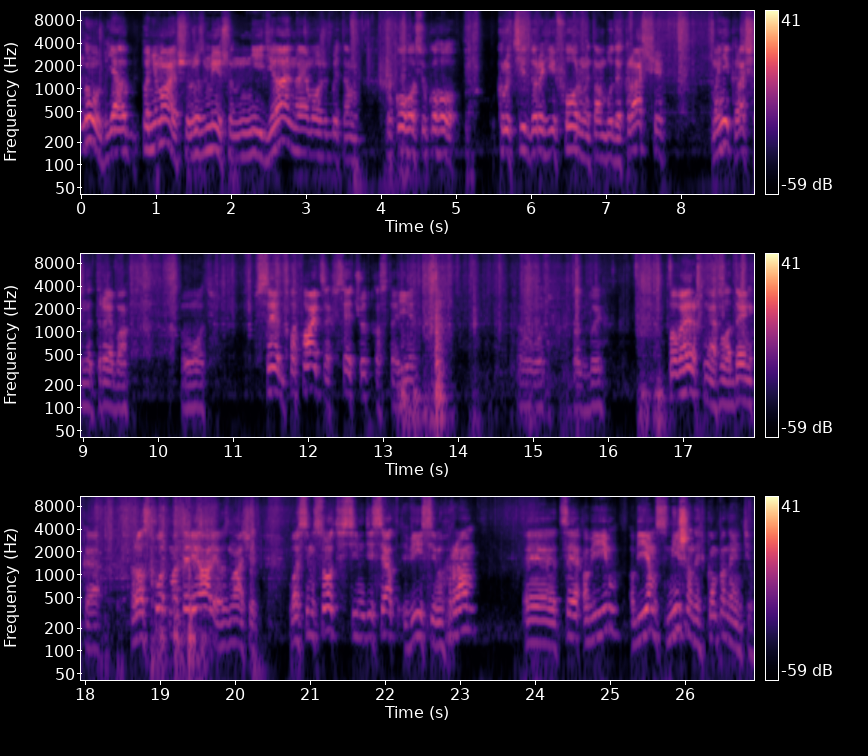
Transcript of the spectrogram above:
ну, я розумію, що розумію, що не ідеальна, може бути там у когось, у кого круті дорогі форми, там буде краще. Мені краще не треба. От. Все по пальцях, все чітко стає. От, так би. Поверхня гладенька. Розход матеріалів, значить, 878 грам. Е, Це об'єм, об'єм змішаних компонентів.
